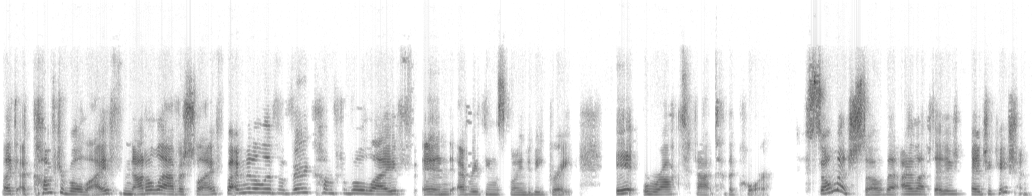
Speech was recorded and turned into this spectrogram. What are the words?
like a comfortable life, not a lavish life, but I'm going to live a very comfortable life and everything's going to be great. It rocked that to the core. So much so that I left education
